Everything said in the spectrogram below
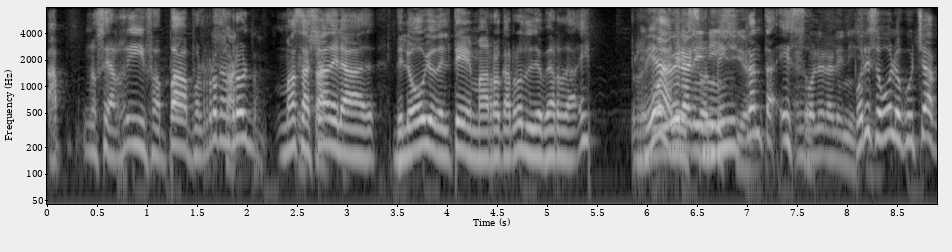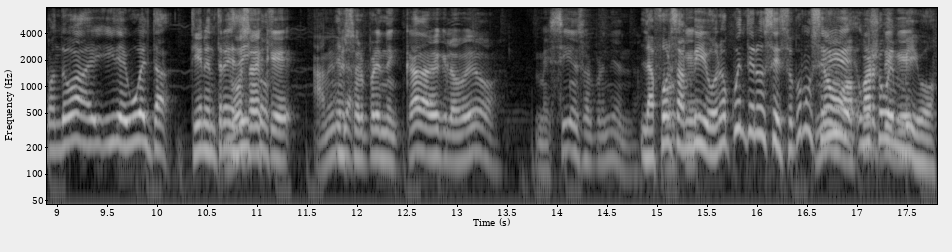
a, no sé, a riff, a pop, el rock and roll, Exacto, más allá de, la, de lo obvio del tema, rock and roll de verdad. Es real volver al eso, me inicio, encanta es eso. volver al inicio. Por eso vos lo escuchás cuando va ida y vuelta, tienen tres Vos discos. sabés que a mí me la- sorprenden cada vez que los veo, me siguen sorprendiendo. La fuerza en vivo, ¿no? Cuéntenos eso, ¿cómo se No, vive un show en vivo?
